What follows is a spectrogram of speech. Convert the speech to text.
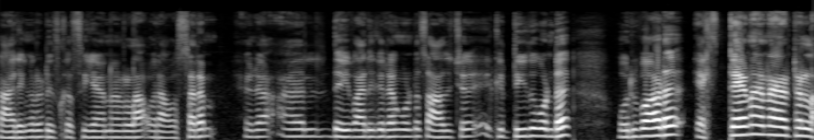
കാര്യങ്ങൾ ഡിസ്കസ് ചെയ്യാനുള്ള ഒരവസരം ഒരു ദൈവാനുഗ്രഹം കൊണ്ട് സാധിച്ച് കിട്ടിയത് കൊണ്ട് ഒരുപാട് എക്സ്റ്റേണൽ ആയിട്ടുള്ള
